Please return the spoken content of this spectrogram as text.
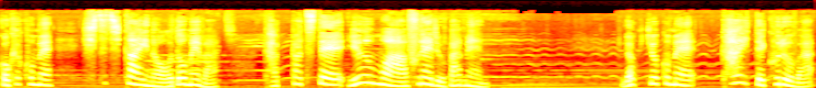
5曲目、羊飼いの乙女は、活発でユーモア溢れる場面。6曲目、帰ってくるは、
